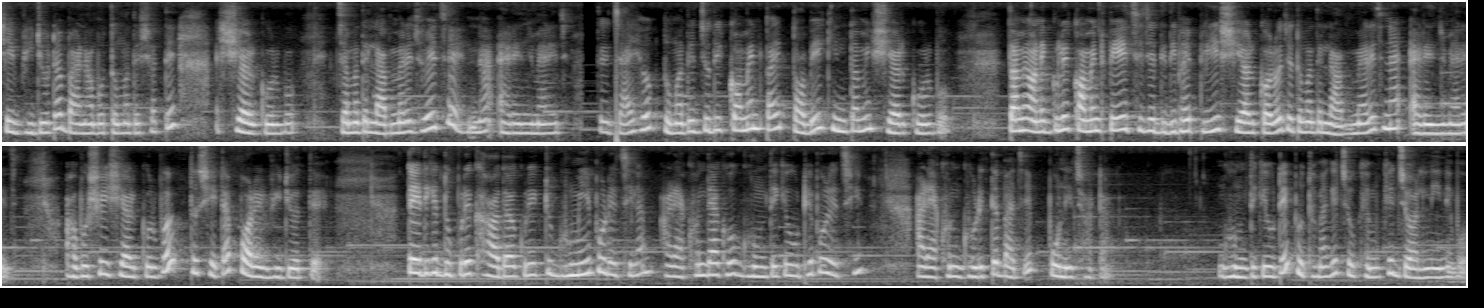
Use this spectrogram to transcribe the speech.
সেই ভিডিওটা বানাবো তোমাদের সাথে শেয়ার করব, যে আমাদের লাভ ম্যারেজ হয়েছে না অ্যারেঞ্জ ম্যারেজ তো যাই হোক, তোমাদের যদি কমেন্ট পাই, তবেই কিন্তু আমি শেয়ার করব। তো আমি অনেকগুলোই কমেন্ট পেয়েছি যে দিদিভাই প্লিজ শেয়ার করো যে, তোমাদের লাভ ম্যারেজ না অ্যারেঞ্জ ম্যারেজ অবশ্যই শেয়ার করব। তো সেটা পরের ভিডিওতে। তো এদিকে দুপুরে খাওয়া দাওয়া করে একটু ঘুমিয়ে পড়েছিলাম। আর এখন দেখো, ঘুম থেকে উঠে পড়েছি। আর এখন ঘড়িতে বাজে পৌনে ছটা। ঘুম থেকে উঠে প্রথম আগে চোখে মুখে জল নিয়ে নেব।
